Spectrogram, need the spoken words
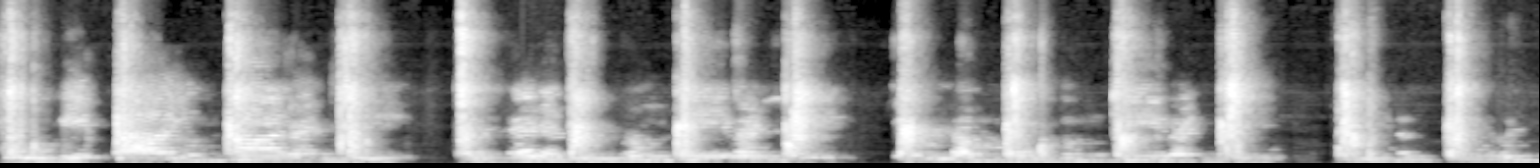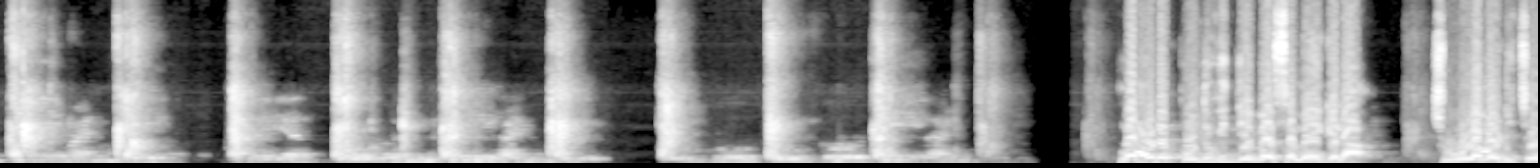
തൂകിപ്പായും തീവണ്ടി കൽക്കര തിന്നും തീവണ്ടി വെള്ളം മൂന്നും തീവണ്ടി. തോറും തീവണ്ടി. തൂക്കു തീവണ്ടി. നമ്മുടെ പൊതുവിദ്യാഭ്യാസ മേഖല ചൂളമടിച്ച്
